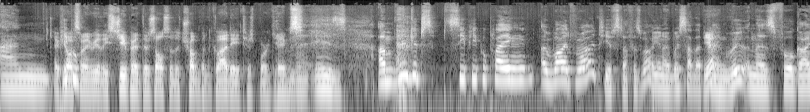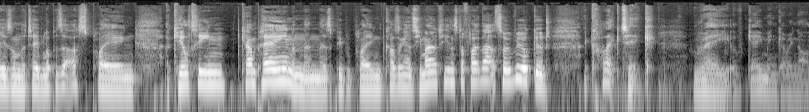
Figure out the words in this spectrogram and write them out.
and If you want something really stupid, there's also the Trump and Gladiators board games. There is. Um, really good to see people playing a wide variety of stuff as well. You know, we're sat there Yeah. playing Root, and there's four guys on the table opposite us playing a Kill Team campaign, and then there's people playing Cards Against Humanity and stuff like that. So a real good, eclectic array of gaming going on.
